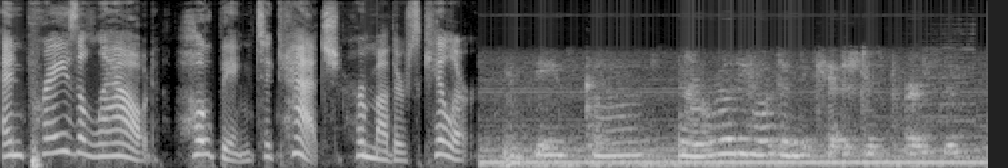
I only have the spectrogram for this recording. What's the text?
And prays aloud, hoping to catch her mother's killer. Please, God. And I really want them to catch this person.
